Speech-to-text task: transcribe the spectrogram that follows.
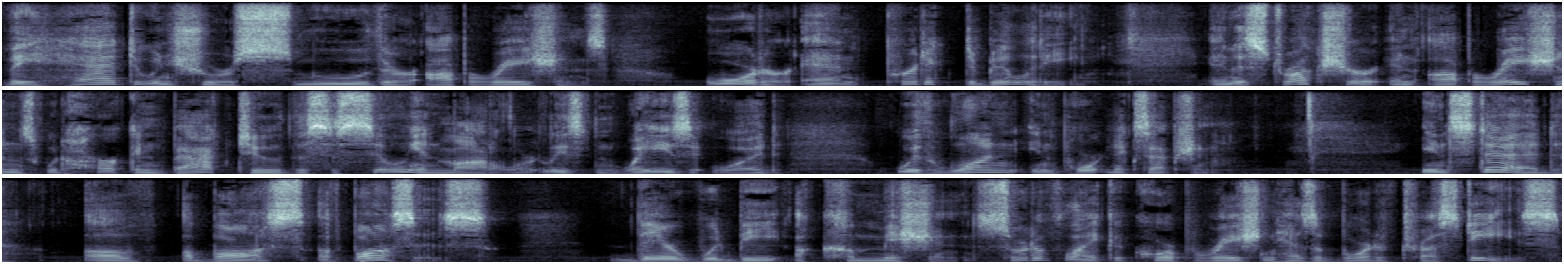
They had to ensure smoother operations, order, and predictability. And the structure and operations would harken back to the Sicilian model, or at least in ways it would, with one important exception. Instead of a boss of bosses, there would be a commission, sort of like a corporation has a board of trustees.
